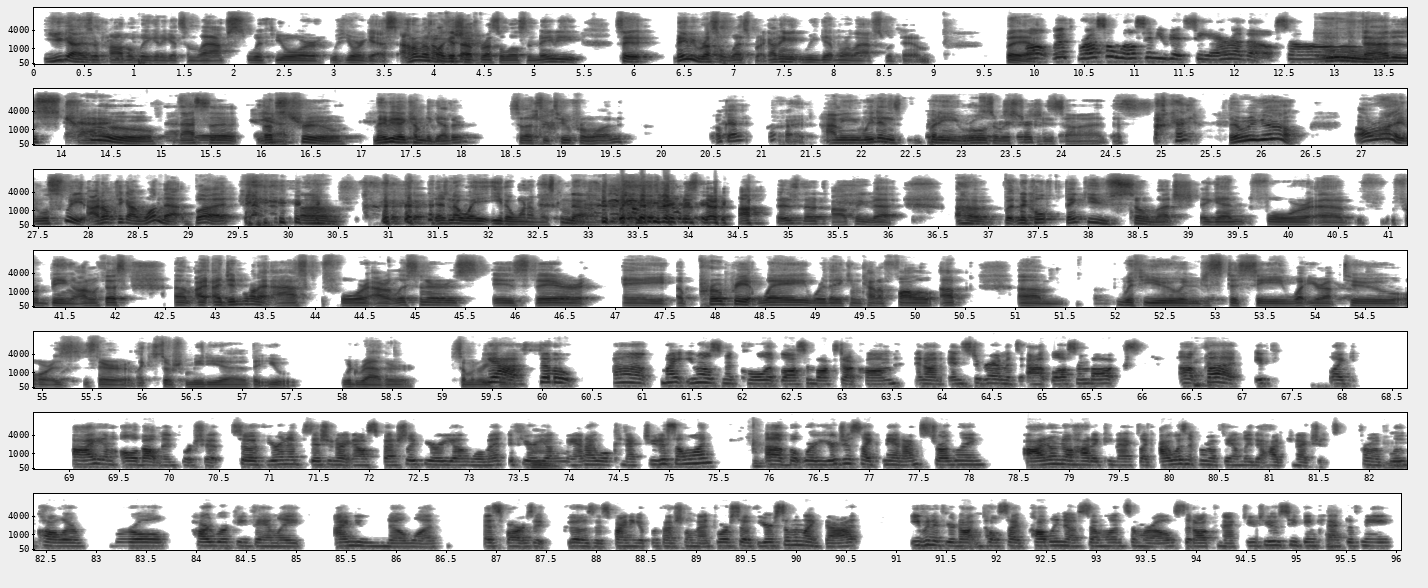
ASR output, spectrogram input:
You guys are probably going to get some laughs with your with your guests. I don't know if Oh, I'll for get that with Russell Wilson. Maybe say maybe Russell Westbrook. I think we get more laughs with him. But yeah, Well, with Russell Wilson, you get Ciara though. So Ooh. that is That- true. That's a That's yeah. true. Maybe they come together. So that's a two for one. okay. All right. I mean, we didn't put any rules or restrictions, so that's Okay. There we go. All right. Well, sweet. I don't think I won that, but um there's no way either one of us can. no. there's no top, there's no topping that. Uh, but Nicole, thank you so much again for uh, f- for being on with us. Um, I, I did want to ask for our listeners: Is there a appropriate way where they can kind of follow up um, with you and just to see what you're up to, or is is there like social media that you would rather someone reach yeah, out? so uh, my email is nicole at blossombox.com and on Instagram it's at blossombox. Uh, Okay. But if like I am all about mentorship. So if you're in a position right now, especially if you're a young woman, if you're Mm. a young man, I will connect you to someone. Uh, but where you're just like, man, I'm struggling. I don't know how to connect. Like I wasn't from a family that had connections. From a Mhm. blue collar, rural, hardworking family, I knew no one as far as it goes as finding a professional mentor. So if you're someone like that, even if you're not in Tulsa, I probably know someone somewhere else that I'll connect you to. So you can connect with me,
